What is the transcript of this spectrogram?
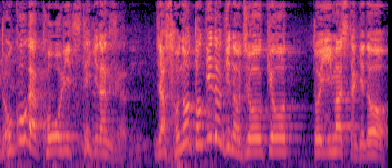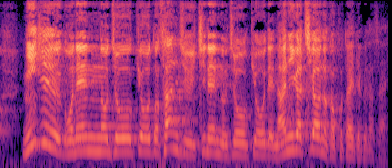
どこが効率的なんですか？じゃあその時々の状況と言いましたけど、25年の状況と31年の状況で何が違うのか答えてください。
